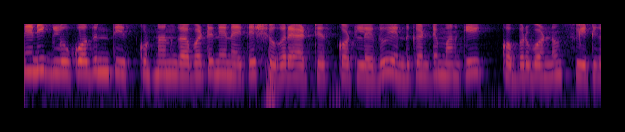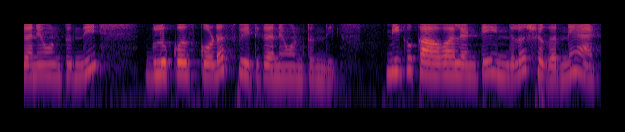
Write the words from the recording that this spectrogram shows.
నేను ఈ గ్లూకోజ్ని తీసుకుంటున్నాను కాబట్టి నేనైతే షుగర్ యాడ్ చేసుకోవట్లేదు. ఎందుకంటే మనకి కొబ్బరి బొండం స్వీట్గానే ఉంటుంది గ్లూకోజ్ కూడా స్వీట్గానే ఉంటుంది. మీకు కావాలంటే ఇందులో షుగర్ని యాడ్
